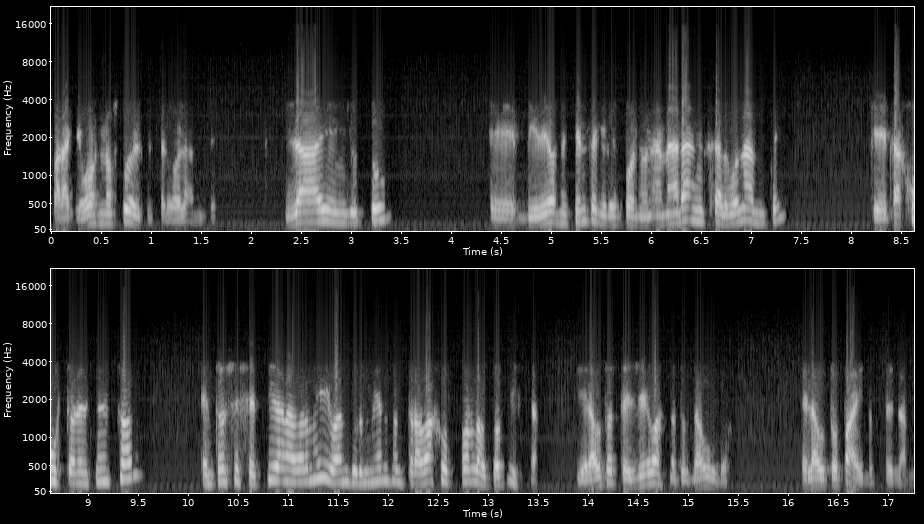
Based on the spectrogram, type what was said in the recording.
para que vos no sueltes el volante. Ya hay en YouTube eh, videos de gente que le pone una naranja al volante, que está justo en el sensor, entonces se tiran a dormir y van durmiendo el trabajo por la autopista. Y el auto te lleva hasta tu laburo. El autopilot se llama.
